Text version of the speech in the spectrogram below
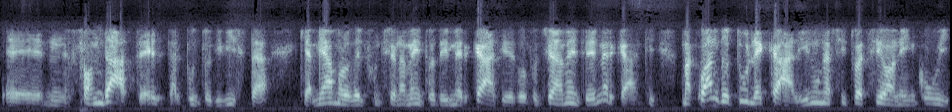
eh, fondate dal punto di vista chiamiamolo del funzionamento dei mercati, del funzionamento dei mercati, ma quando tu le cali in una situazione in cui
